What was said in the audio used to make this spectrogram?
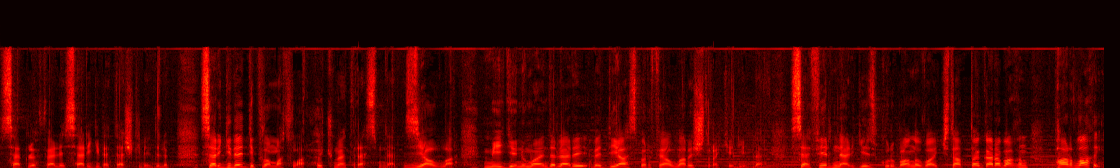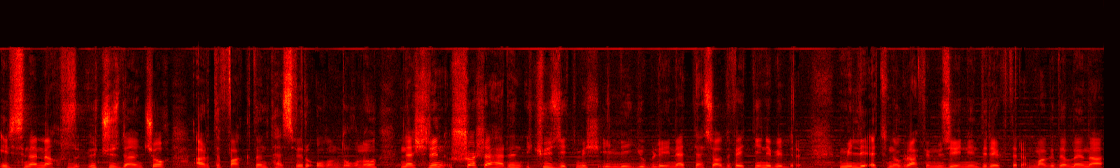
sərlövhəli sərgidə təşkil edilib. Sərgidə diplomatlar, hökumət rəsmilər, ziyalılar, media nümayəndələri və diaspor fəalları iştirak ediblər. Səfir Nərgiz Qurbanova kitabda Qarabağın parlaq irsinə məxsus 300-dən çox artefaktın təsvir olunduğunu, nəşrin Şuşa şəhərinin 270 illik yubileyinə təsadüf etdiyini bildirib. Milli Etnografiya Muzeyinin Muzeyinin direktoru Magdalena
